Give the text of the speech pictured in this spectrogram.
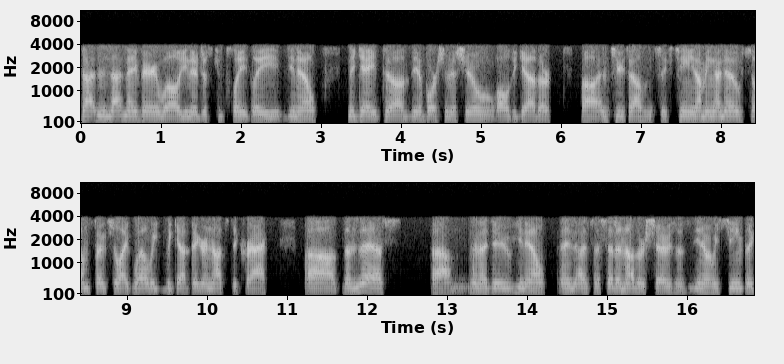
that and that may very well you know just completely you know negate uh, the abortion issue altogether uh, in 2016. I mean, I know some folks are like, well, we we got bigger nuts to crack uh, than this. Um, and I do, you know, and as I said in other shows, is you know we seem to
